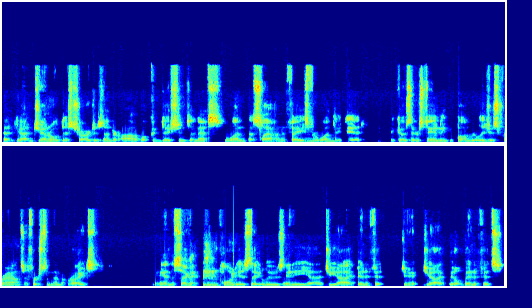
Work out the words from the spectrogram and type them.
that got general discharges under honorable conditions, and that's one a slap in the face mm-hmm. for what mm-hmm. they did because they're standing upon religious grounds of First Amendment rights. And the second point is they lose any uh, GI benefit, GI Bill benefits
